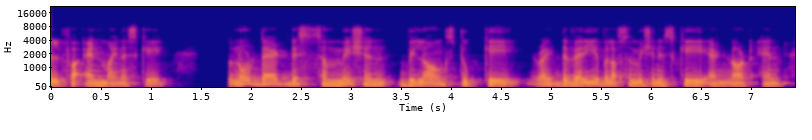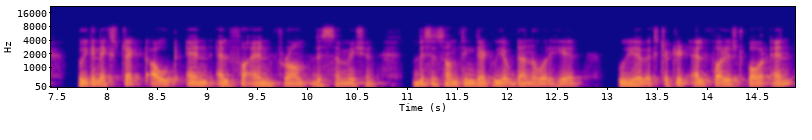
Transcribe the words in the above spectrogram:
alpha n minus k. So note that this summation belongs to k, right? The variable of summation is k and not n. We can extract out n alpha n from this summation. This is something that we have done over here. We have extracted alpha raised to power n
